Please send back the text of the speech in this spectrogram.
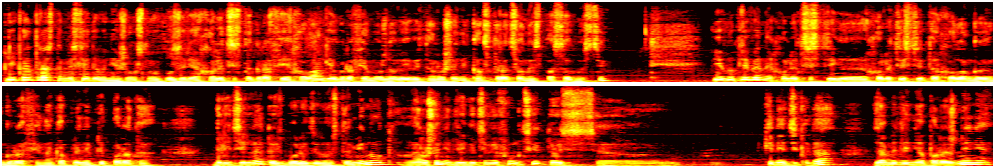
При контрастном исследовании желчного пузыря, холецистографии, холангиографии можно выявить нарушение концентрационной способности. При внутривенной холециститохолангиографии накопление препарата – длительное, то есть более 90 минут, нарушение двигательной функции, то есть э, кинетика, да, замедление опорожнения,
